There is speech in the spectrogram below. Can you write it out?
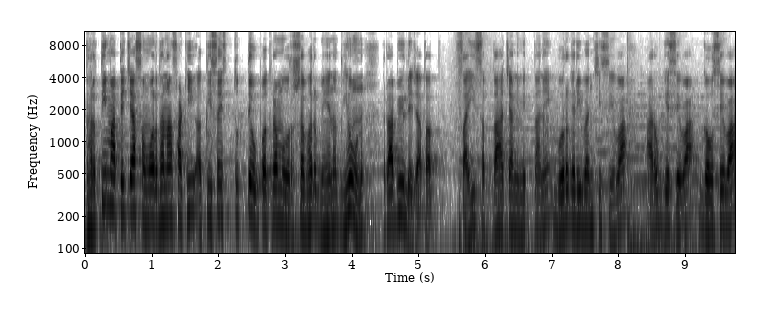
धरती मातेच्या संवर्धनासाठी अतिशय स्तुत्य उपक्रम वर्षभर मेहनत घेऊन राबविले जातात. साई सप्ताहाच्या निमित्ताने गोरगरिबांची सेवा आरोग्यसेवा गौसेवा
